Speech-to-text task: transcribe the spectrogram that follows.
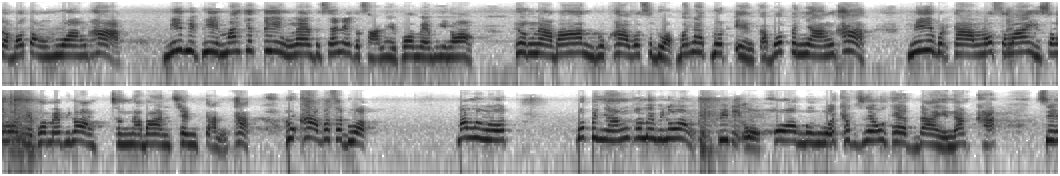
กับบ่ต้องห่วงค่ะ มีพี่พี่มาร์เก็ตติ้งแลนด์ไปเซ็นเอกสารให้พ่อแม่พี่น้อง ถึงหน้าบ้านลูกค้าว่าสะดวกมารับรถเองกับบ่เป็นยังค่ะ มีบริการรถสไลด์ส่งรถให้พ่อแม่พี่น้องถึงหน้าบ้านเช่นกันค่ะ ลูกค้าว่าสะดวก มาเมืองรถว่าเป็นยังพ่อแม่พี่น้องวิดีโอคอลเมืองรถกับเซลแคทได้นะคะเสีย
